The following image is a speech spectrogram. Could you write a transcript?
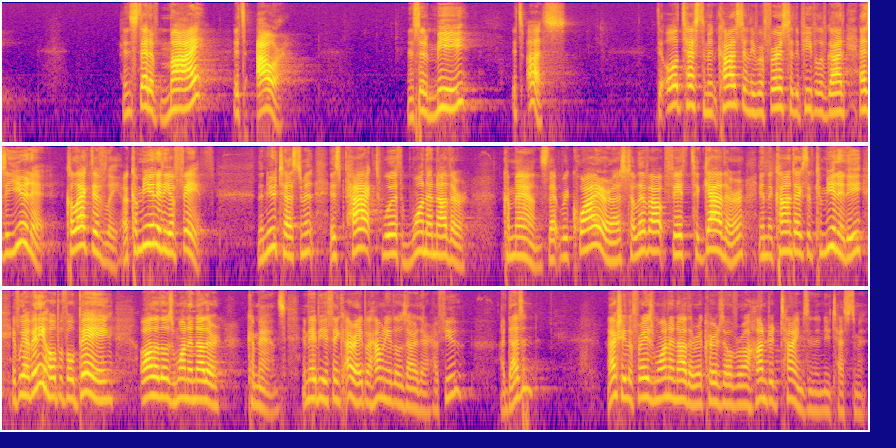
Instead of my, it's our. Instead of me, it's us. The Old Testament constantly refers to the people of God as a unit, collectively, a community of faith. The New Testament is packed with one another commands that require us to live out faith together in the context of community if we have any hope of obeying all of those one another commands. And maybe you think, all right, but how many of those are there? A few? A dozen? Actually, the phrase one another occurs over a hundred times in the New Testament.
